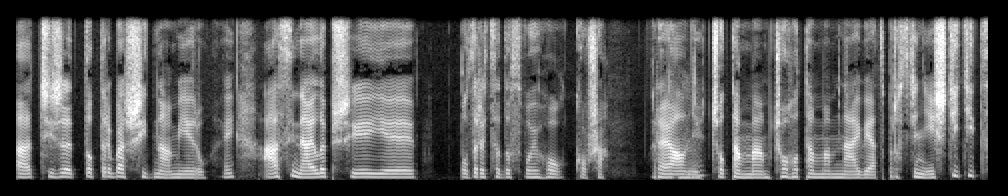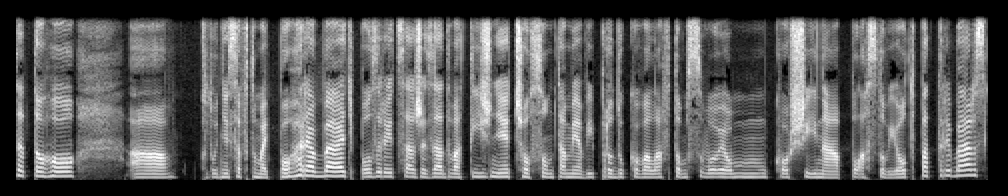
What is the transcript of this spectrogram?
A čiže to treba šiť na mieru. Hej. A asi najlepšie je pozrieť sa do svojho koša. Reálne, mm. čo tam mám, čoho tam mám najviac. Proste neštitiť sa toho a kľudne sa v tom aj pohrabať, pozrieť sa, že za dva týždne, čo som tam ja vyprodukovala v tom svojom koši na plastový odpad trebárs,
